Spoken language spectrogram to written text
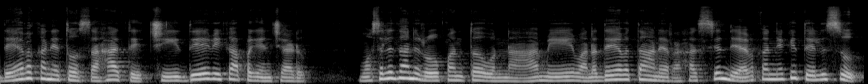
దేవకన్యతో సహా తెచ్చి దేవికి అప్పగించాడు. ముసలిదాని రూపంతో ఉన్న ఆమె వనదేవత అనే రహస్యం దేవకన్యకి తెలుసు.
